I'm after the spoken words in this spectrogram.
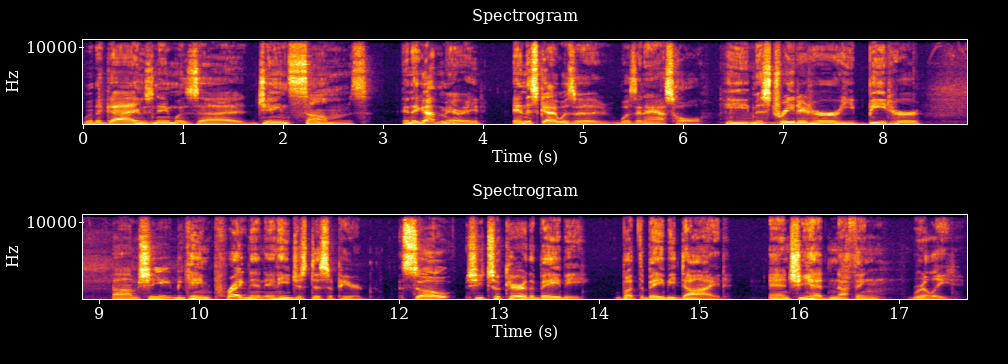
with a guy whose name was uh, James Summs, and they got married. And this guy was a was an asshole. He mistreated her. He beat her. Um, she became pregnant, and he just disappeared. So she took care of the baby, but the baby died, and she had nothing really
